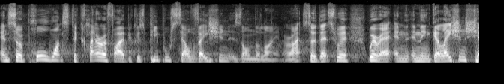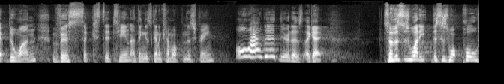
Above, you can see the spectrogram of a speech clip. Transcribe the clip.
And so Paul wants to clarify because people's salvation is on the line, all right? So that's where we're at. And, and then Galatians chapter 1, verse 6 to 10, I think it's going to come up on the screen. Oh, how good. There it is. Okay. So this is what he, this is what Paul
